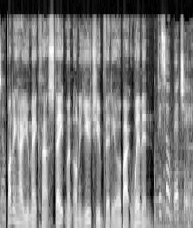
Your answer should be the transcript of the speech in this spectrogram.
Don't Funny how you make that statement on a YouTube video about women. Be so bitchy.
